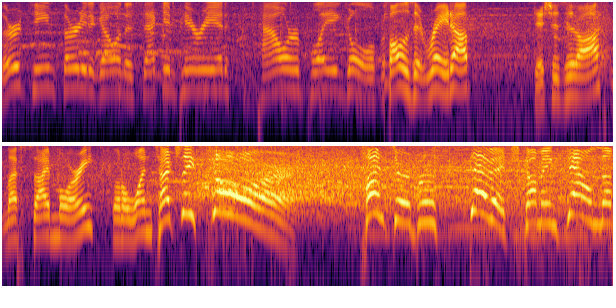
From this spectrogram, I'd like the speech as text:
Third team, 30 to go in the second period. Power play goal. Follows it right up, dishes it off, left side Maury, little one touch, they score! Hunter Brzustewicz coming down the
